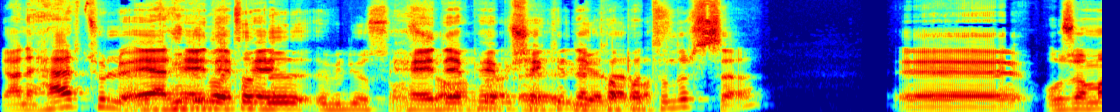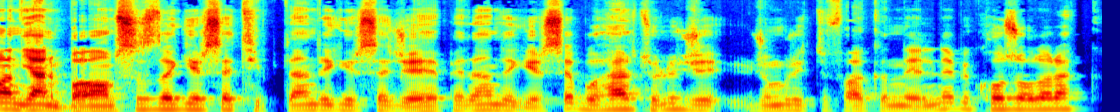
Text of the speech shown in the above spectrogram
yani her türlü Yani eğer HDP HDP bir e, şekilde üyeler var. kapatılırsa eee, o zaman yani bağımsız da girse, tipten de girse, CHP'den de girse bu her türlü C- Cumhur İttifakı'nın eline bir koz olarak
